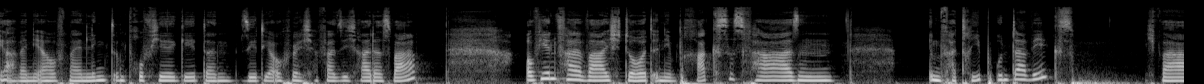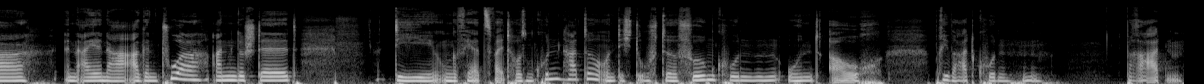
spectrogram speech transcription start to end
Ja, wenn ihr auf mein LinkedIn-Profil geht, dann seht ihr auch, welcher Versicherer das war. Auf jeden Fall war ich dort in den Praxisphasen im Vertrieb unterwegs. Ich war in einer Agentur angestellt, die ungefähr 2000 Kunden hatte und ich durfte Firmenkunden und auch Privatkunden beraten.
